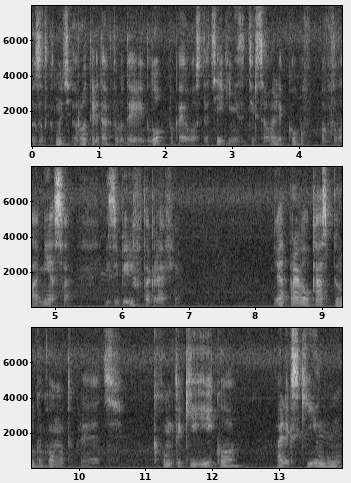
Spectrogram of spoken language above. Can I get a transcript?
заткнуть рот редактору Daily Globe, пока его статейки не заинтересовали копов в Ламеса. И забери фотографии. Я отправил Касперу какому-то, блядь, какому-то Киико, Алекс Кингу,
